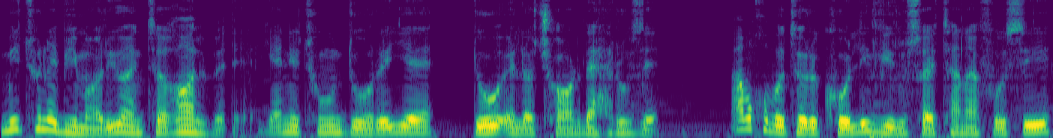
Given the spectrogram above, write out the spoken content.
می‌تونه بیماری رو انتقال بده. یعنی تو اون دوره دو الا چارده روزه. اما خب به طور کلی ویروس های تنفسی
